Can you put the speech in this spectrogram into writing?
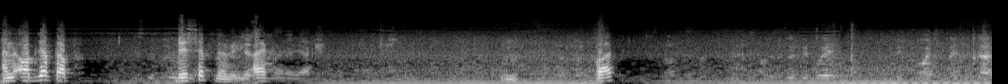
An object of disciplinary act. Disciplinary action. What? Specifically, I stated that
